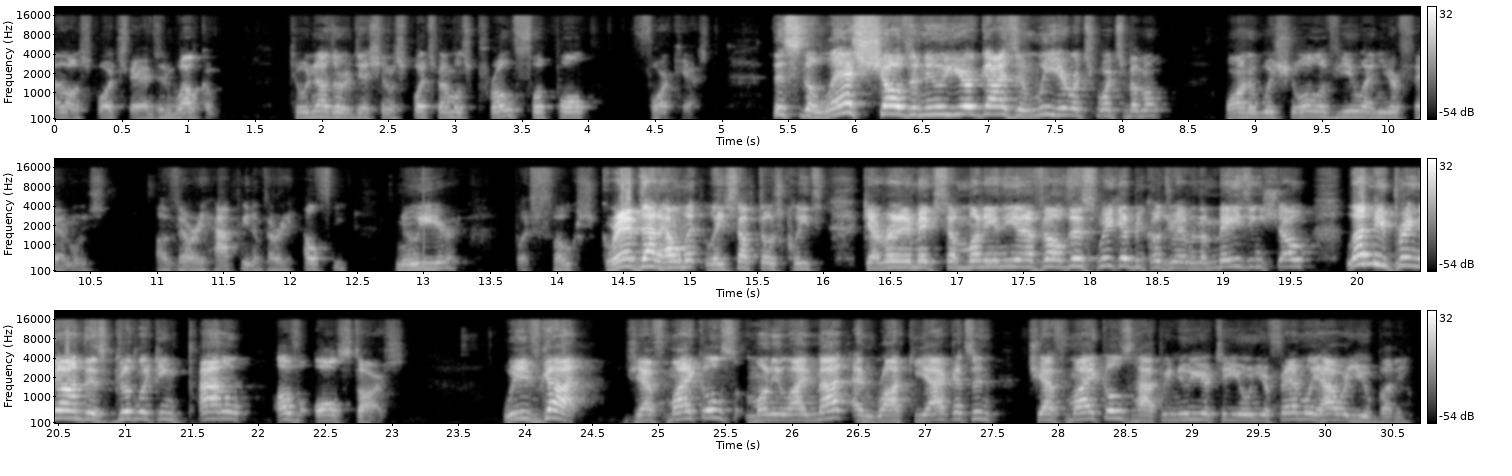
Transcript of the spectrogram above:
Hello, sports fans, and welcome to another edition of Sports Memos Pro Football Forecast. This is the last show of the new year, guys, and we here at Sports Memo want to wish all of you and your families a very happy and a very healthy new year. But, folks, grab that helmet, lace up those cleats, get ready to make some money in the NFL this weekend because we have an amazing show. Let me bring on this good looking panel of all stars. We've got Jeff Michaels, Moneyline Matt, and Rocky Atkinson. Jeff Michaels, Happy New Year to you and your family. How are you, buddy?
